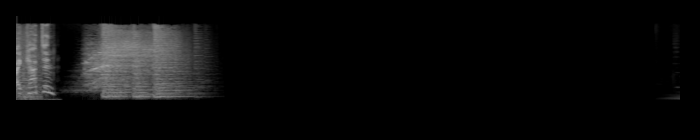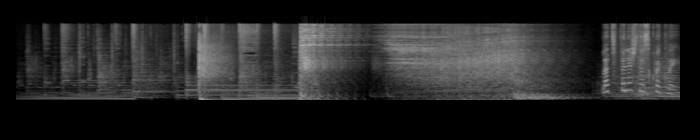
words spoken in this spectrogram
Right, Captain? Let's finish this quickly.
